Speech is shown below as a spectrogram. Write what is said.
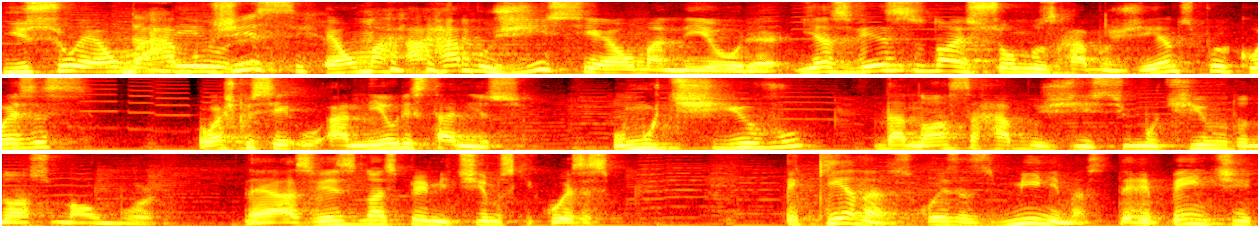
Isso é uma da rabugice? É uma a rabugice é uma neura. E às vezes nós somos rabugentos por coisas Eu acho que a neura está nisso. O motivo da nossa rabugice, o motivo do nosso mau humor. Né? Às vezes nós permitimos que coisas pequenas, coisas mínimas, de repente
